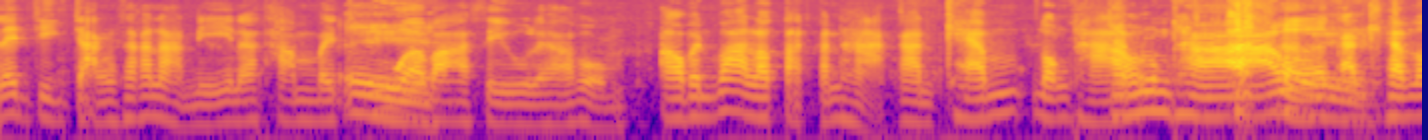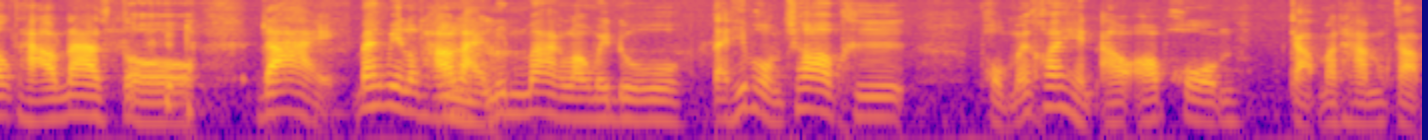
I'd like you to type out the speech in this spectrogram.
เล่นจริงจังซะขนาดนี้นะทำไปทั่วเออบราซิลเลยครับผมเอาเป็นว่าเราตัดปัญหาการแคมป์รองเท้าแคมป์รองเท้าเออเออการแคมป์รองเท้าหน้า store ได้แม่งมีรองเท้าหลายรุ่นมากลองไปดู แต่ที่ผมชอบคือ ผมไม่ค่อยเห็นเอาออฟโฮมกลับมาทำกับ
